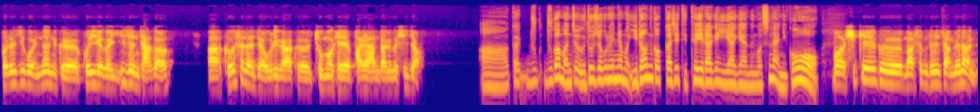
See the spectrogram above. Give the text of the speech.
벌어지고 있는 그 권력의 이전 작업, 아, 그것을 이제 우리가 그 주목해 봐야 한다는 것이죠. 아, 그러니까 누, 누가 먼저 의도적으로 했냐 뭐 이런 것까지 디테일하게 이야기하는 것은 아니고 뭐 쉽게 그 말씀드리자면은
